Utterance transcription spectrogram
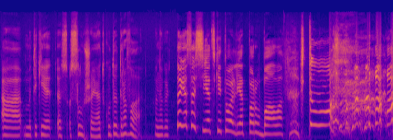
А мы такие, «Э, слушай, а откуда дрова? Она говорит, да я соседский туалет порубала. Что?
